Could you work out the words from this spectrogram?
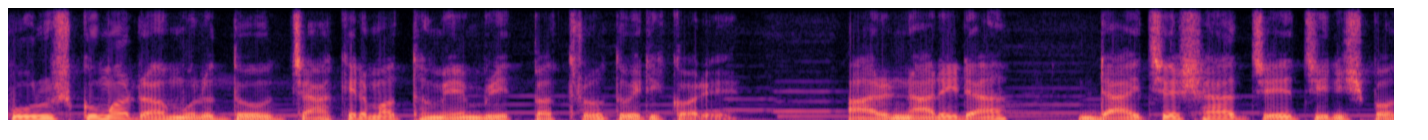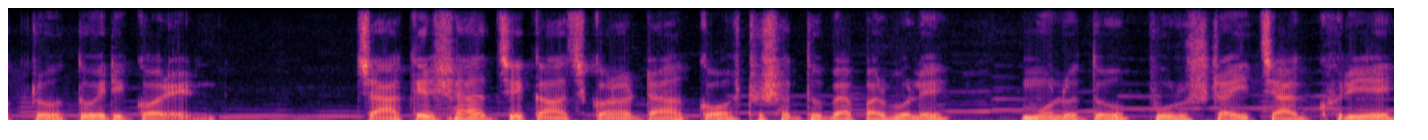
পুরুষ কুমাররা মূলত চাকের মাধ্যমে মৃৎপাত্র তৈরি করে, আর নারীরা ডাইচের সাহায্যে জিনিসপত্র তৈরি করেন। চাকের সাহায্যে কাজ করাটা কষ্টসাধ্য ব্যাপার বলে মূলত পুরুষরাই চাক ঘুরিয়ে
